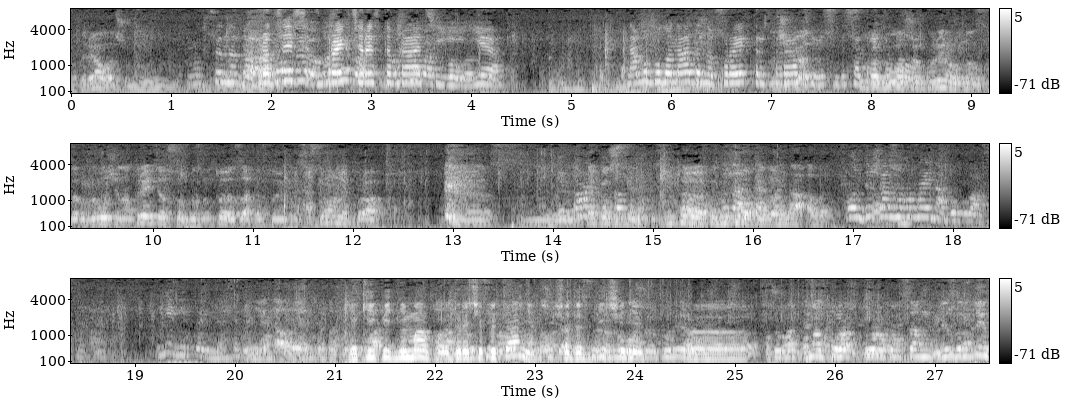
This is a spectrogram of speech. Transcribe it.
матеріали, щоб були. Ну, це В процесі в проєкті реставрації є. Нам було надано проєкт реставрації Суд 83-го оголошує року. перерву, у нас залучена третя особа з метою захисту і процесуальних прав. е, з- Також з метою підготовки до Фонд державного майна був власником. Є відповідь на це питання. Який піднімав, до речі, питання щодо збільшення. е, нас Тор- сам не завжди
